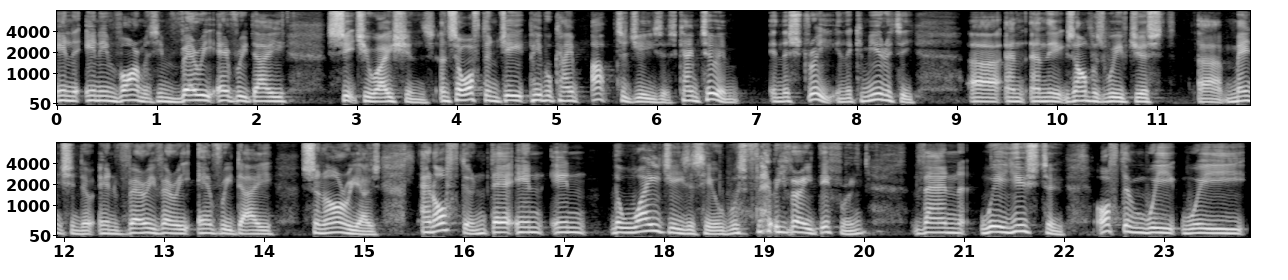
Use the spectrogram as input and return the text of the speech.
in, in environments, in very everyday situations. And so often G- people came up to Jesus, came to Him in the street, in the community. Uh, and, and the examples we've just uh, mentioned in very, very everyday scenarios. And often they're in, in the way Jesus healed was very, very different than we're used to. Often we, we,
